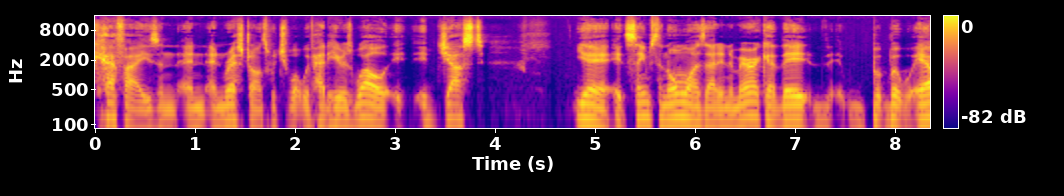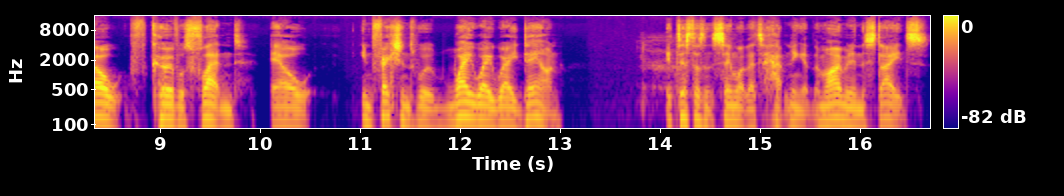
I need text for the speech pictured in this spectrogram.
cafes and and and restaurants, which is what we've had here as well. It, it just yeah, it seems to normalize that in America. They, but but our curve was flattened. Our infections were way, way, way down. It just doesn't seem like that's happening at the moment in the states.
